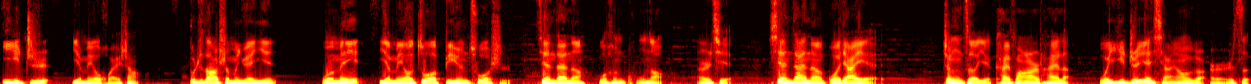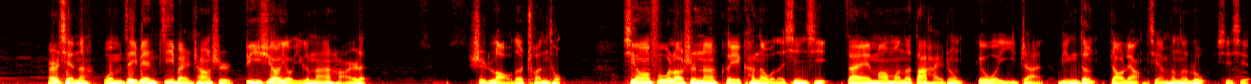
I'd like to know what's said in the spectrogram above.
一直也没有怀上，不知道什么原因，我们也没有做避孕措施。现在呢，我很苦恼，而且现在呢，国家也政策也开放二胎了，我一直也想要一个儿子，而且呢，我们这边基本上是必须要有一个男孩的，是老的传统。希望服务老师呢可以看到我的信息，在茫茫的大海中给我一盏明灯，照亮前方的路。谢谢。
